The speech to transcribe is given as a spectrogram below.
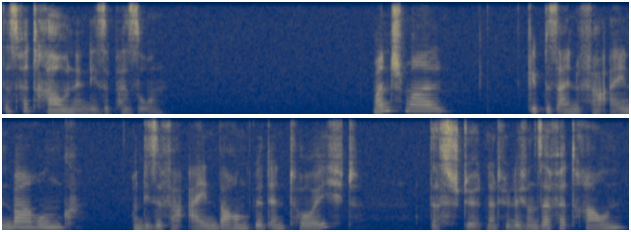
das Vertrauen in diese Person. Manchmal gibt es eine Vereinbarung und diese Vereinbarung wird enttäuscht. Das stört natürlich unser Vertrauen.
